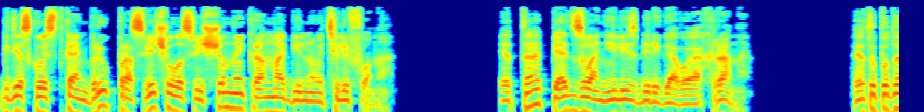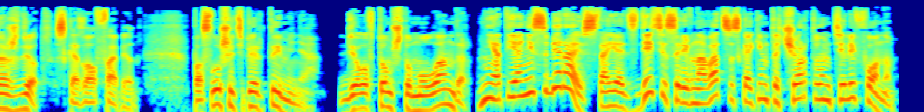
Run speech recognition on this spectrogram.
где сквозь ткань брюк просвечивал освещенный экран мобильного телефона. Это опять звонили из береговой охраны. «Это подождет», — сказал Фабиан. «Послушай теперь ты меня. Дело в том, что Муландер...» «Нет, я не собираюсь стоять здесь и соревноваться с каким-то чертовым телефоном.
